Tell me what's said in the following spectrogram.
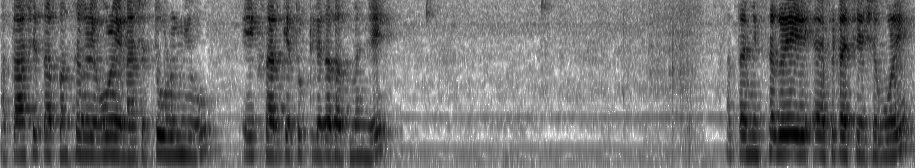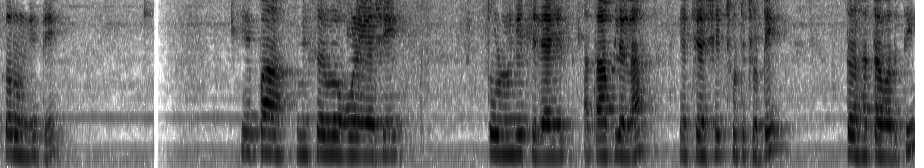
आता असेच आपण सगळे गोळे ना असे तोडून घेऊ. एकसारखे तुटले जातात म्हणजे. आता मी सगळे या पिठाचे असे गोळे करून घेते. हे पहा मी सर्व गोळे असे तोडून घेतलेले आहेत. आता आपल्याला याचे असे छोटे छोटे तळहातावरती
